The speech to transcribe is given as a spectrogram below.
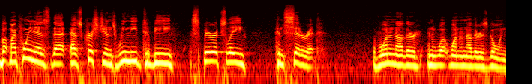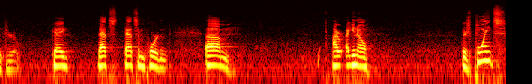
But my point is that as Christians, we need to be spiritually considerate of one another and what one another is going through. Okay? That's, that's important. Um, I, you know, there's points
